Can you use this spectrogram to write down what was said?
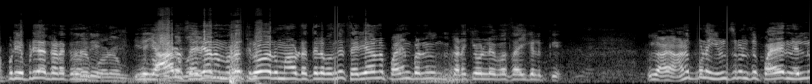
அப்படி அப்படியே தான் கிடக்குது. இது யாரும் சரியான முறை திருவாரூர் மாவட்டத்துல வந்து சரியான இங்க கிடைக்கவில்லை விவசாயிகளுக்கு. அனுப்பின இன்சூரன்ஸ் பயிர் நெல்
